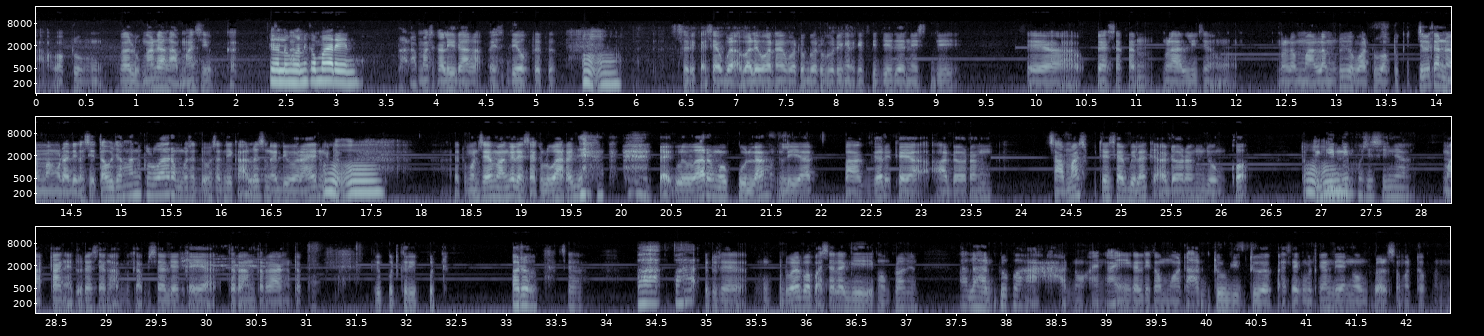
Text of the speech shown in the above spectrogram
Ah, waktu galungan udah lama sih Kak. Galungan kemarin. udah lama sekali udah SD waktu itu Mm-mm. sering kayak saya bolak balik karena baru baru ingat kejadian SD saya biasa kan melalui malam malam tuh ya waktu waktu kecil kan memang udah dikasih tahu jangan keluar mau dosa di kalus nanti diwarain gitu Mm-mm. Ada teman saya manggil ya saya keluar aja saya keluar mau pulang lihat pagar kayak ada orang sama seperti yang saya bilang kayak ada orang jongkok tapi Mm-mm. gini posisinya matanya itu udah saya nggak nggak bisa lihat kayak terang-terang tapi keriput-keriput. Aduh saya pak pak. Itu saya kedua bapak saya lagi ngobrol ada hantu pak. Ah no ngai kali kamu ada hantu gitu. Pak saya kemudian dia ngobrol sama teman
